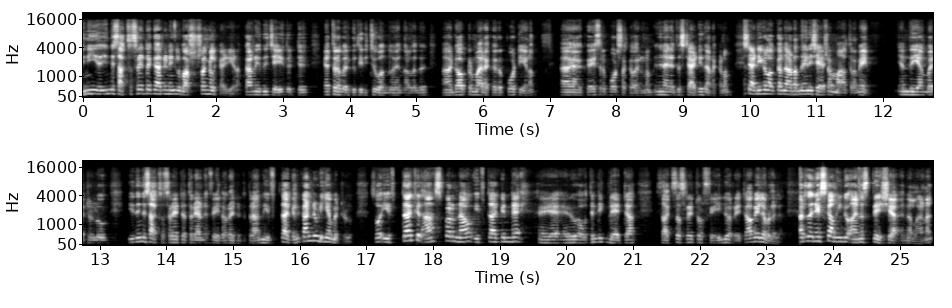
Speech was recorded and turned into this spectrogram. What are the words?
ഇനി ഇതിന്റെ സക്സസ് റേറ്റ് ഒക്കെ അറിയണമെങ്കിൽ വർഷങ്ങൾ കഴിയണം. കാരണം ഇത് ചെയ്തിട്ട് എത്ര പേർക്ക് തിരിച്ചു വന്നു എന്നുള്ളത് ഡോക്ടർമാരൊക്കെ റിപ്പോർട്ട് ചെയ്യണം. കേസ് റിപ്പോർട്ട്സ് ഒക്കെ വരണം. ഇതിനകത്ത് സ്റ്റഡി നടക്കണം. സ്റ്റഡികളൊക്കെ നടന്നതിന് ശേഷം മാത്രമേ എന്ത് ചെയ്യാൻ പറ്റുള്ളൂ? ഇതിന് സക്സസ് റേറ്റ് എത്രയാണ്? ഫെയിലർ റേറ്റ് എത്രയാണെന്ന് ഇഫ്താക്കിൽ കണ്ടുപിടിക്കാൻ പറ്റുള്ളൂ. സോ ഇഫ്താക്കിൽ ആസ് പെർ നൗ ഇഫ്താക്കിന്റെ ഒരു authentic data success rate or failure rate available അല്ല. അടുത്ത നെക്സ്റ്റ് കമ്മിങ് ടു അനസ്തേഷ്യ എന്നുള്ളതാണ്.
